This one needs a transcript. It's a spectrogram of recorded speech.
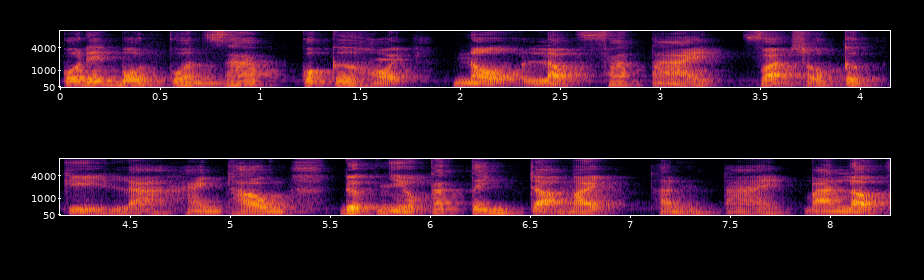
có đến 4 con giáp có cơ hội nộ lộc phát tài, vận số cực kỳ là hanh thông, được nhiều các tinh trợ mệnh, thần tài, ban lộc,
